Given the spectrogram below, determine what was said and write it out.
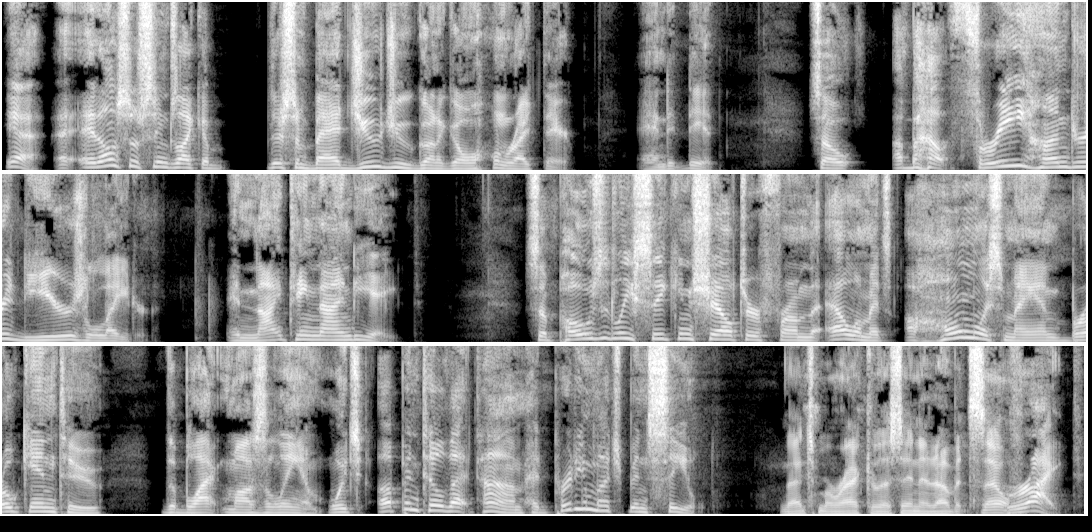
Yeah. It also seems like a there's some bad juju going to go on right there. And it did. So, about 300 years later, in 1998, supposedly seeking shelter from the elements, a homeless man broke into the Black Mausoleum, which up until that time had pretty much been sealed. That's miraculous in and of itself. Right.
